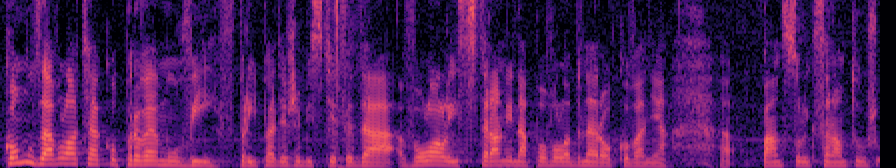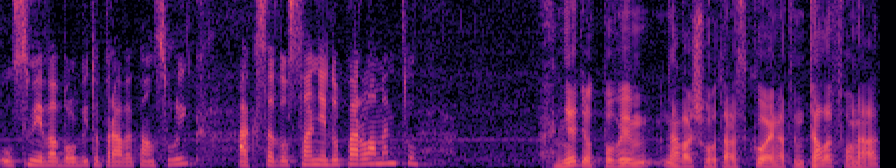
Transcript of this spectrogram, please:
komu zavoláte ako prvému vy v prípade, že by ste teda volali strany na povolebné rokovania? Pán Sulík sa nám tu už usmieva, bol by to práve pán Sulík, ak sa dostane do parlamentu? Hneď odpoviem na vašu otázku, aj na ten telefonát.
